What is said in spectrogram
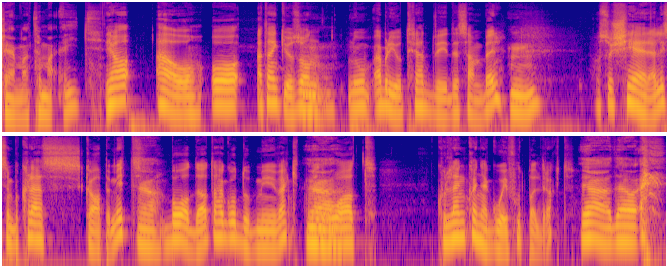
kle meg til my age. Ja, jeg òg. Og jeg tenker jo sånn Mm. nå, Jeg blir jo 30 i desember, Mm. og så ser jeg liksom på klesskapet mitt Ja. både at jeg har gått opp mye vekt, men Ja. at Hvor lenge kan jeg gå i fotballdrakt? Ja, det er,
